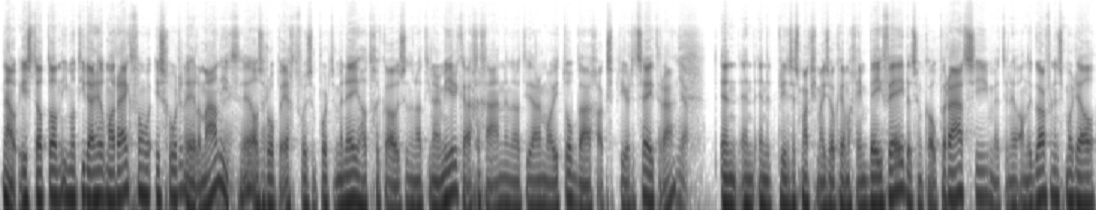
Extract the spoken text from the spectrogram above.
Nou, is dat dan iemand die daar helemaal rijk van is geworden? Nee, helemaal niet. Nee. Als Rob echt voor zijn portemonnee had gekozen, dan had hij naar Amerika gegaan en dan had hij daar een mooie topbaan geaccepteerd, et cetera. Ja. En, en, en het Prinses Maxima is ook helemaal geen BV, dat is een coöperatie met een heel ander governance model.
